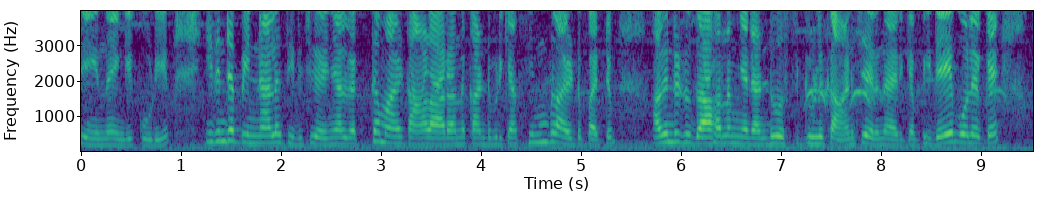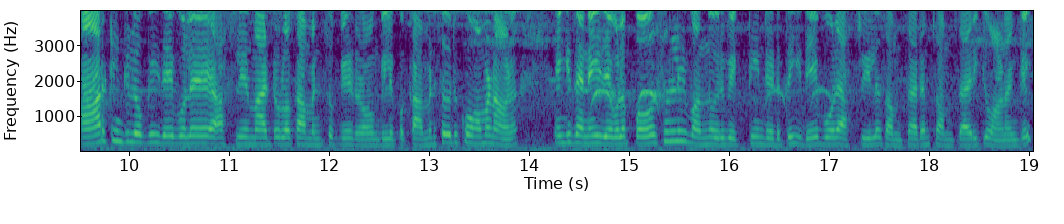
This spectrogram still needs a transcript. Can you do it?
ചെയ്യുന്നതെങ്കിൽ കൂടിയും ഇതിന്റെ പിന്നാലെ തിരിച്ചു കഴിഞ്ഞാൽ വ്യക്തമായിട്ട് ആൾ ആരാന്ന് കണ്ടുപിടിക്കാൻ സിമ്പിളായിട്ട് പറ്റും. അതിന്റെ ഒരു ഉദാഹരണം ഞാൻ രണ്ട് ദിവസത്തേക്കുള്ളിൽ കാണിച്ചു തരുന്നതായിരിക്കും. അപ്പോൾ ഇതേപോലെയൊക്കെ ആർക്കെങ്കിലുമൊക്കെ ഇതേപോലെ അശ്ലീലമായിട്ടുള്ള കമൻസ് ഒക്കെ ഇടണമെങ്കിൽ ഇപ്പോൾ കമൻസ് ഒരു കോമൺ ആണ്. എങ്കിൽ തന്നെ ഇതേപോലെ പേഴ്സണലി വന്ന ഒരു വ്യക്തിന്റെ അടുത്ത് ഇതേപോലെ അശ്ലീല സംസാരം സംസാരിക്കുവാണെങ്കിൽ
